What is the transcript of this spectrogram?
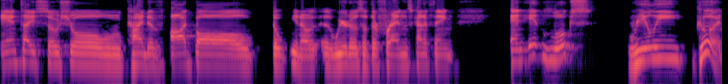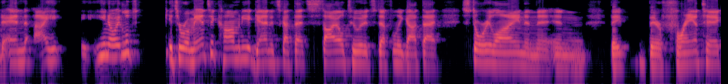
antisocial, kind of oddball, the you know uh, weirdos of their friends kind of thing, and it looks really good. And I, you know, it looks it's a romantic comedy again. It's got that style to it. It's definitely got that storyline, and the, and they they're frantic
